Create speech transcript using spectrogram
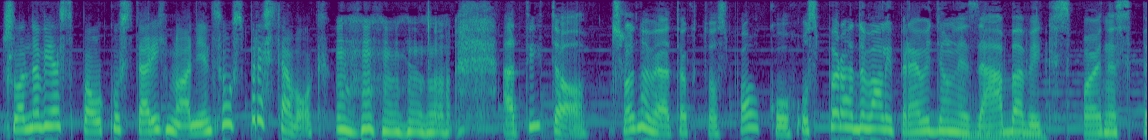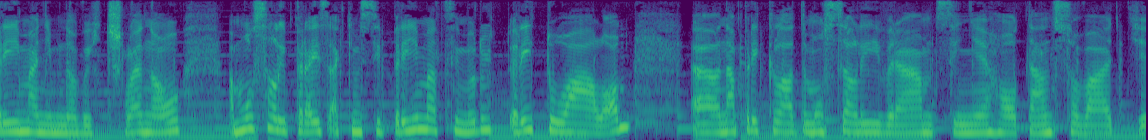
členovia spolku starých mladencov z prestavok. No, a títo členovia tohto spolku usporadovali pravidelné zábavy spojené s príjmaním nových členov a museli prejsť akýmsi príjmacím rituálom. E, napríklad museli v rámci neho tancovať e,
